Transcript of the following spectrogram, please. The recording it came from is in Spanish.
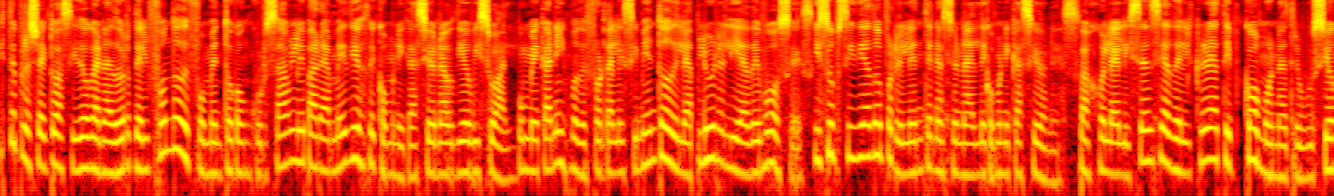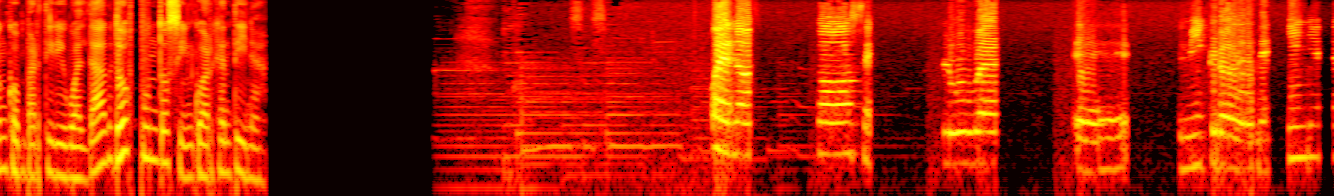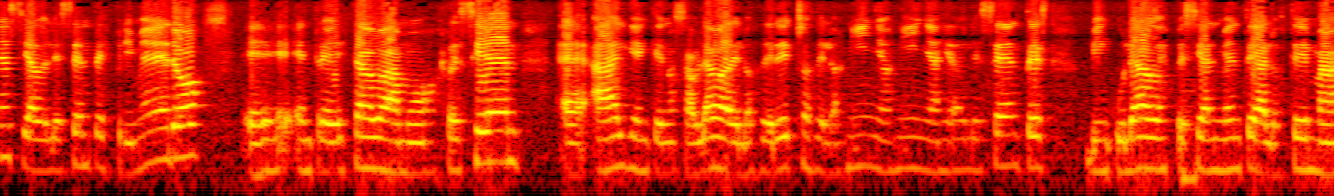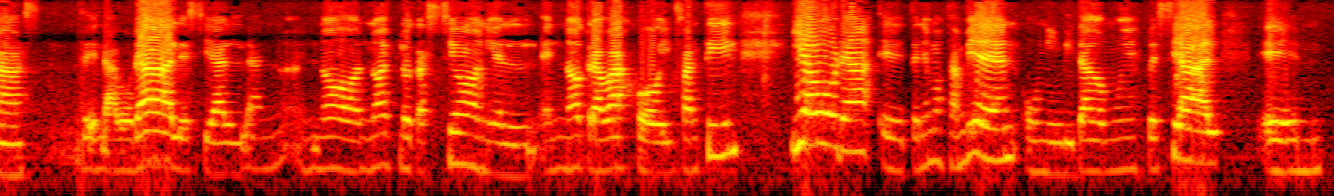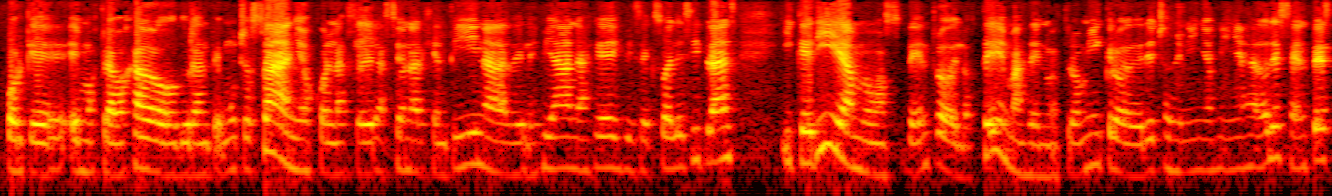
Este proyecto ha sido ganador del Fondo de Fomento Concursable para Medios de Comunicación Audiovisual, un mecanismo de fortalecimiento de la pluralidad de voces y subsidiado por el Ente Nacional de Comunicaciones, bajo la licencia del Creative Commons Atribución Compartir Igualdad 2.5 Argentina. Bueno, en Bluebird, eh, micro de niñas y adolescentes primero. Eh, entrevistábamos recién eh, a alguien que nos hablaba de los derechos de los niños, niñas y adolescentes, vinculado especialmente a los temas de laborales y a la no, no explotación y el, no trabajo infantil. Y ahora eh, tenemos también un invitado muy especial, porque hemos trabajado durante muchos años con la Federación Argentina de Lesbianas, Gays, Bisexuales y Trans, y queríamos, dentro de los temas de nuestro micro de derechos de niños, niñas y adolescentes,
